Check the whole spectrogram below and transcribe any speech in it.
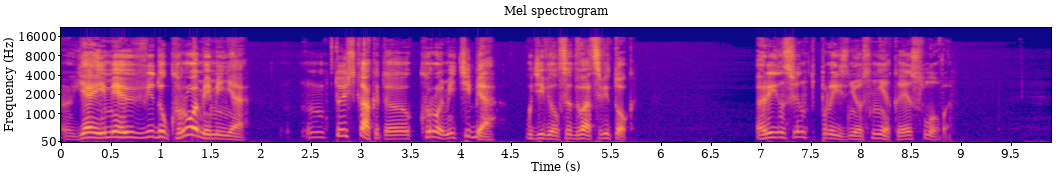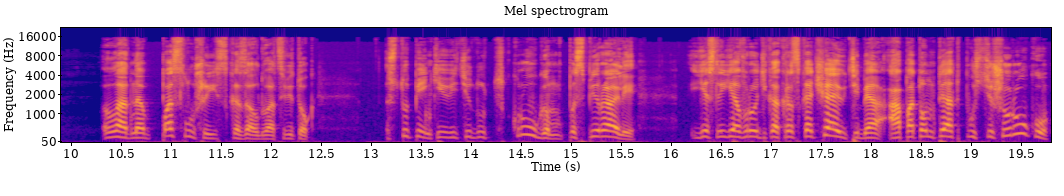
Я имею в виду кроме меня. То есть как это кроме тебя? Удивился два цветок. Ринсвинд произнес некое слово. «Ладно, послушай», — сказал два цветок. «Ступеньки ведь идут кругом, по спирали. Если я вроде как раскачаю тебя, а потом ты отпустишь руку,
